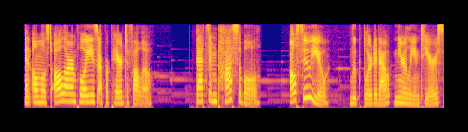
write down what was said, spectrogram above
and almost all our employees are prepared to follow. That's impossible. I'll sue you, Luke blurted out, nearly in tears.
